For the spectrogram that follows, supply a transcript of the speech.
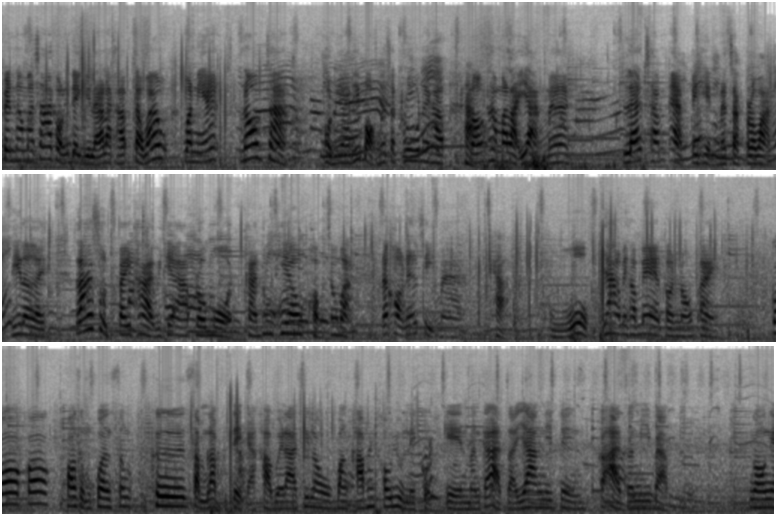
เป็นธรรมชาติของเด็กอยู่แล้วล่ะครับ แต่ว่าวันนี้นอกจากผลงานที่บอกเมื่อสักครู่นะครับน้องทำมาหลายอย่างมาก และช้ำแอบไปเห็นมาจากประวัตินี่เลย ล่าสุดไปถ่ายวิทยาโปรโมทการท่องเที่ยวของจังหวัดนครราชสีมาค่ะ โอ้โหยากไหมครับแม่ตอนน้องไป ก็ก็พอสมควรสำคือสำหรับเด็กอะค่ะ เวลาที่เราบังคับให้เขาอยู่ในกฎเกณฑ์ มันก็อาจจะยากนิดนึง ก็อาจจะมีแบบงอแง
